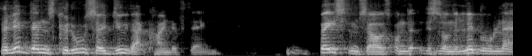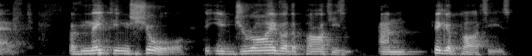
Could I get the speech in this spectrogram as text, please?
the Lib Dems could also do that kind of thing, base themselves on the, this is on the liberal left of making sure that you drive other parties and um, bigger parties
